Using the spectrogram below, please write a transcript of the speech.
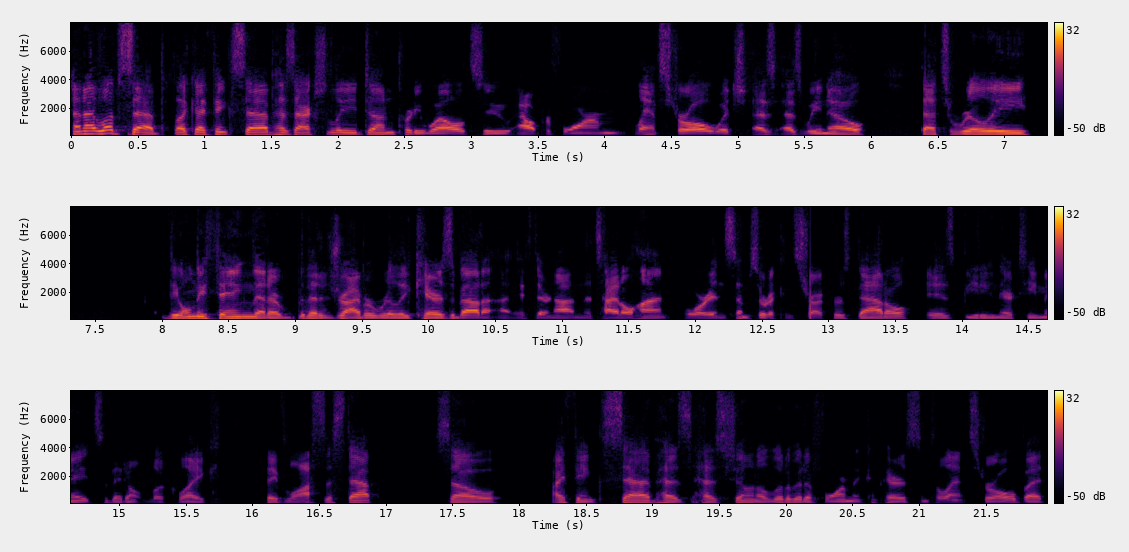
And I love Seb. Like I think Seb has actually done pretty well to outperform Lance Stroll, which as as we know, that's really the only thing that a that a driver really cares about uh, if they're not in the title hunt or in some sort of constructors battle is beating their teammates so they don't look like they've lost a step. So I think Seb has has shown a little bit of form in comparison to Lance Stroll, but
